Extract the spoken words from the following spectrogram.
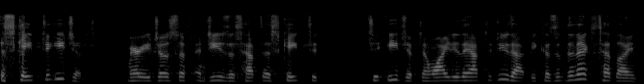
escape to Egypt. Mary, Joseph, and Jesus have to escape to, to Egypt. And why do they have to do that? Because of the next headline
